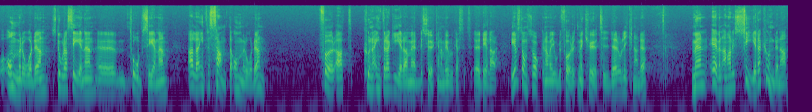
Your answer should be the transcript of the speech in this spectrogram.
områden, stora scenen, eh, Tobscenen, alla intressanta områden. För att kunna interagera med besökarna med olika eh, delar. Dels de sakerna vi gjorde förut med kötider och liknande. Men även analysera kunderna.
